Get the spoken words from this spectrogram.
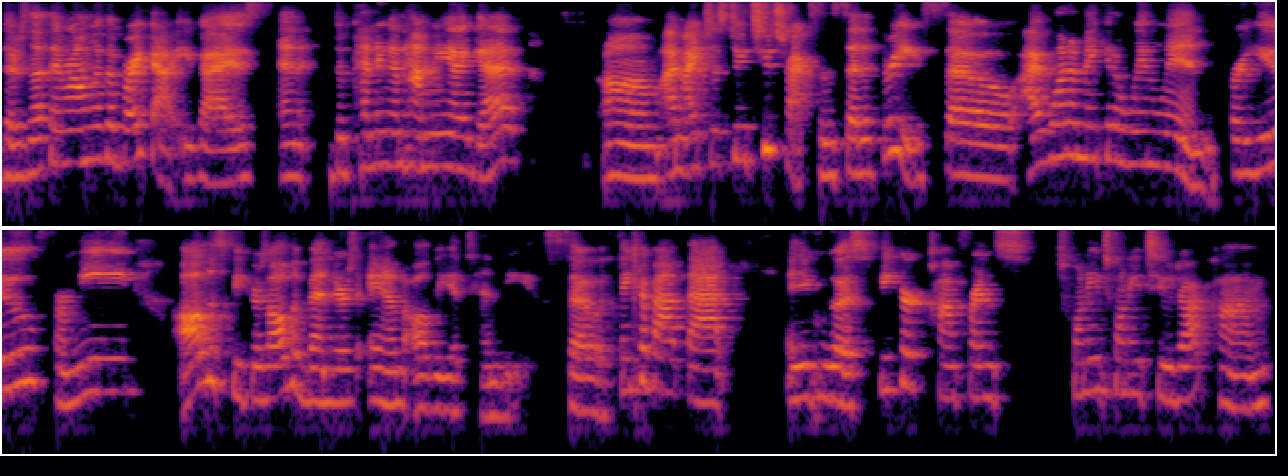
there's nothing wrong with a breakout, you guys. And depending on how many I get, um, I might just do two tracks instead of three. So I want to make it a win-win for you, for me, all the speakers, all the vendors, and all the attendees. So think about that. And you can go to speakerconference2022.com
